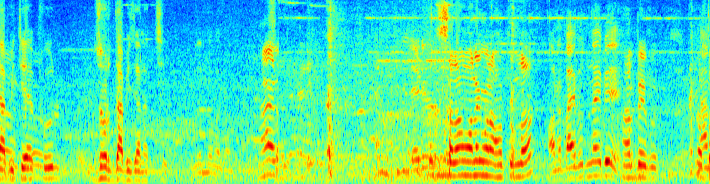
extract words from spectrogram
দাবিতে ফুল জোর দাবি জানাচ্ছি। ধন্যবাদ সালাম আলাইকুম রহমতুল্লাহ। আপনার বাইবুত নাইবে আর বেবুর গত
